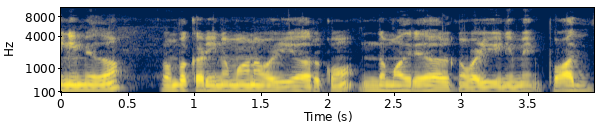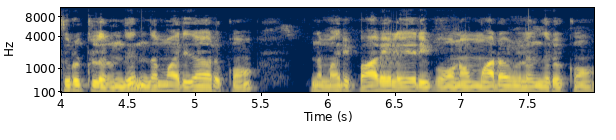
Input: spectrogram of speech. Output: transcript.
இனிமே தான் ரொம்ப கடினமான வழியாக இருக்கும். இந்த மாதிரி தான் இருக்கும் வழி. இனிமேல் பாதி தூரத்தில் இருந்து இந்த மாதிரி தான் இருக்கும். இந்த மாதிரி பாறையில் ஏறி போகணும் மரம் விழுந்திருக்கும்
